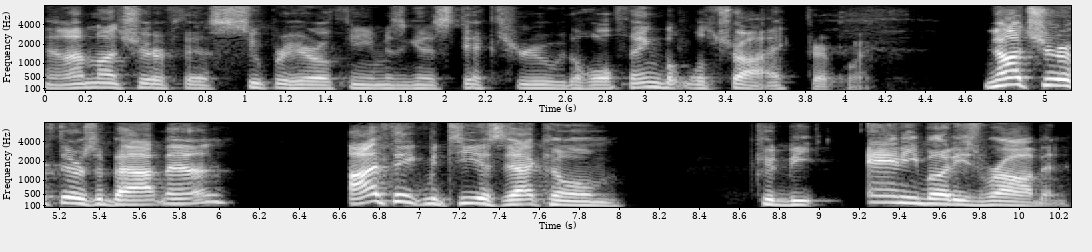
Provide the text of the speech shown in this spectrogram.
and I'm not sure if this superhero theme is going to stick through the whole thing, but we'll try. Fair point. Not sure if there's a Batman. I think Matthias Ekholm could be anybody's Robin.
